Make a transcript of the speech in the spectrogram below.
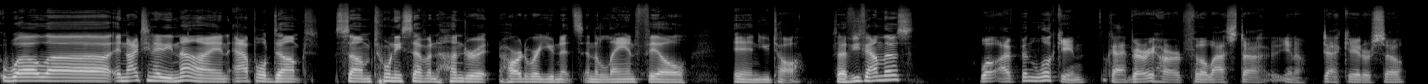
Well, uh, in 1989, Apple dumped some 2,700 hardware units in a landfill in Utah. So have you found those? Well, I've been looking Okay. very hard for the last uh, you know decade or so.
